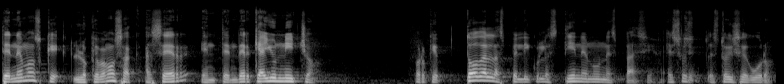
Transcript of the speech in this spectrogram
tenemos que, lo que vamos a hacer, entender que hay un nicho. Porque todas las películas tienen un espacio. Eso estoy seguro.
